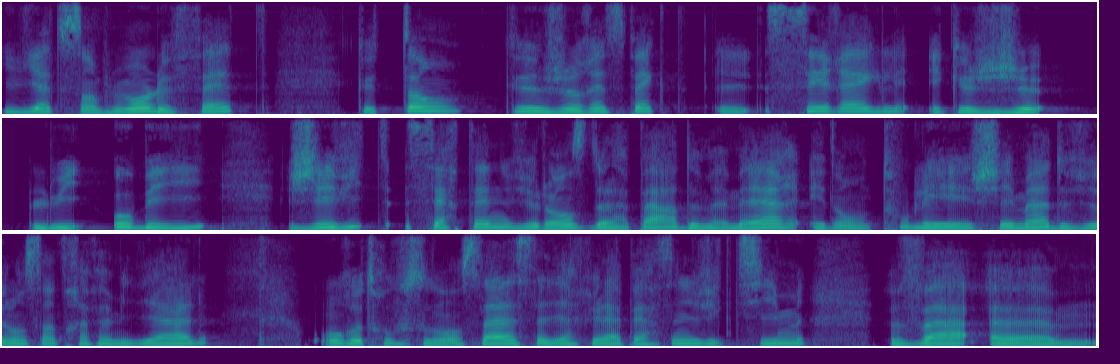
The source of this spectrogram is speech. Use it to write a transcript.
il y a tout simplement le fait que tant que je respecte ses règles et que je lui obéis, j'évite certaines violences de la part de ma mère et dans tous les schémas de violence intrafamiliale, on retrouve souvent ça, c'est-à-dire que la personne victime va euh,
